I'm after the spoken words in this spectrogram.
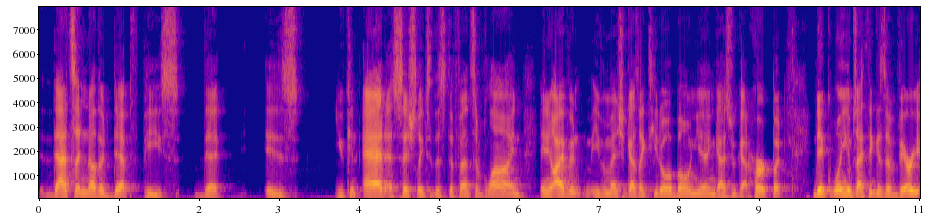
that's another depth piece that is you can add essentially to this defensive line. And you know, I haven't even mentioned guys like Tito Ogbonnia and guys who got hurt, but Nick Williams, I think, is a very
